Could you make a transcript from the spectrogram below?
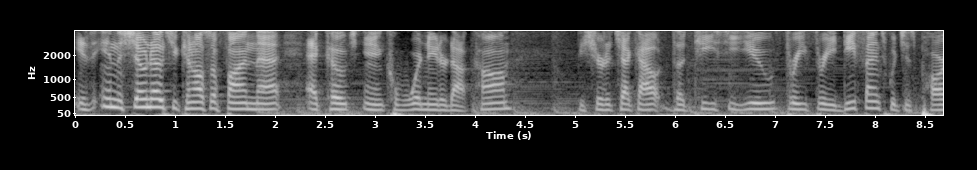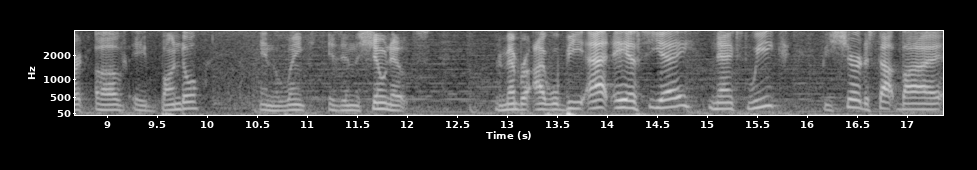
is in the show notes. You can also find that at coachandcoordinator.com. Be sure to check out the TCU 3 3 defense, which is part of a bundle, and the link is in the show notes. Remember, I will be at AFCA next week. Be sure to stop by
